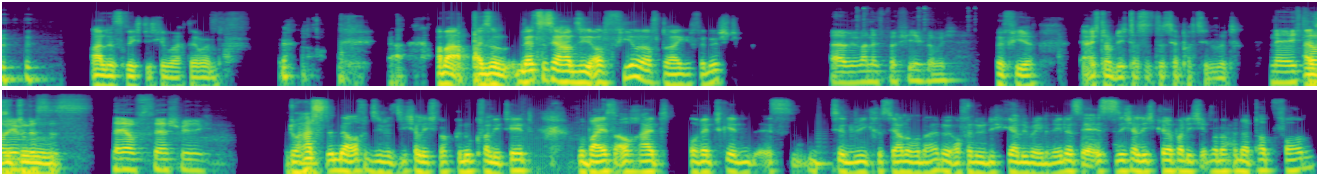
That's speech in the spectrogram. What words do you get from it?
Alles richtig gemacht, der Mann. ja. Aber also letztes Jahr haben sie auf vier oder auf drei gefinisht? Äh, wir waren jetzt bei vier, glaube ich. Bei vier. Ja, ich glaube nicht, dass es das ja passieren wird. Nee, ich glaube Also eben, du- das ist Playoffs sehr schwierig. Du hast in der Offensive sicherlich noch genug Qualität, wobei es auch halt, Ovechkin ist ein bisschen wie Cristiano Ronaldo, auch wenn du nicht gerne über ihn redest. Er ist sicherlich körperlich immer noch in der Topform,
